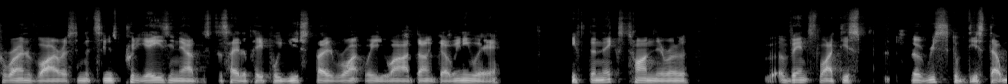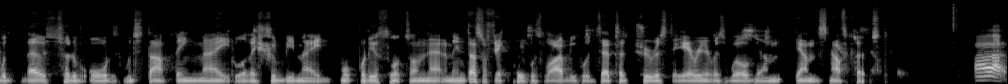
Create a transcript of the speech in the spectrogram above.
coronavirus, and it seems pretty easy now just to say to people, "You stay right where you are, don't go anywhere." If the next time there are events like this, the risk of this, that would those sort of orders would start being made, or they should be made. What, what are your thoughts on that? I mean, it does affect people's livelihoods. That's a tourist area as well down down the south coast. Uh,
